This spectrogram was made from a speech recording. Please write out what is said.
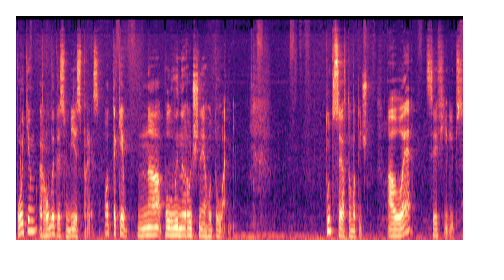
потім робите собі еспресо. От таке наполовину ручне готування. Тут все автоматично. Але це Philips.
